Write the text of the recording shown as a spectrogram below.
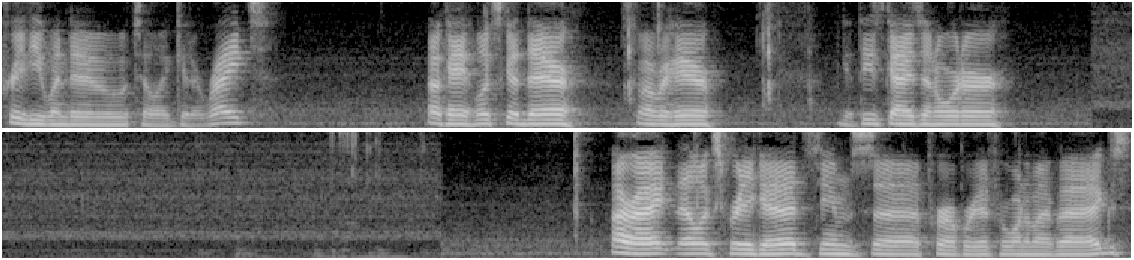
preview window till I get it right. Okay, looks good there. Let's go over here. Get these guys in order. All right, that looks pretty good. Seems uh, appropriate for one of my bags.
